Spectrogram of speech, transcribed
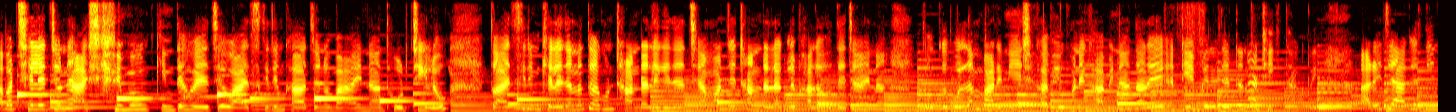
আবার ছেলের জন্য আইসক্রিমও কিনতে হয়েছে, ও আইসক্রিম খাওয়ার জন্য বায়না ধরছিল। তো আইসক্রিম খেলে জানো তো এখন ঠান্ডা লেগে যাচ্ছে, আমার যে ঠান্ডা লাগলে ভালো হতে চায় না। তো ওকে বললাম, বাড়ি নিয়ে এসে খাবি, ওখানে খাবি না, তাহলে টেম্পারেচারটা না ঠিক থাকবে। আর এই যে আগের দিন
